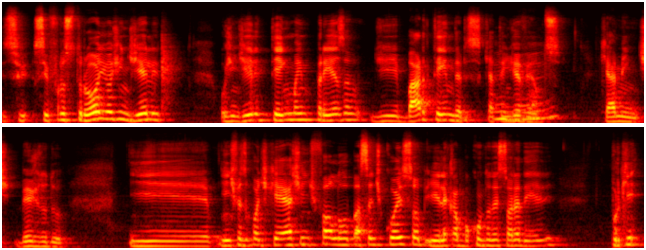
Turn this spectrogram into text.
se, se frustrou e hoje em dia ele hoje em dia ele tem uma empresa de bartenders que atende Uhum. eventos, que é a Mint. Beijo, Dudu. E, e a gente fez um podcast, a gente falou bastante coisa sobre. E ele acabou contando a história dele, porque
